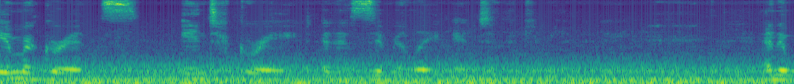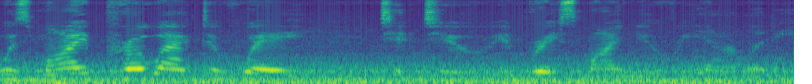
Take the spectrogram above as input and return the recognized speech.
immigrants integrate and assimilate into the community. And it was my proactive way to, to embrace my new reality.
